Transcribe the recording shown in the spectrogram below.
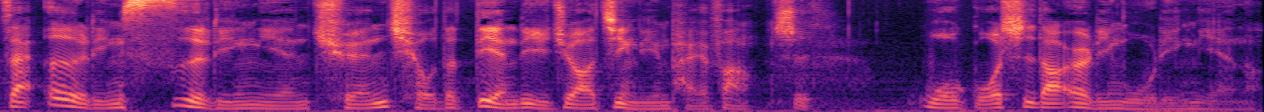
在二零四零年全球的电力就要净零排放，是我国是到二零五零年了。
